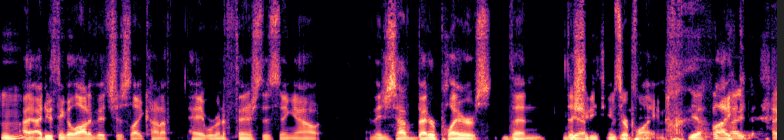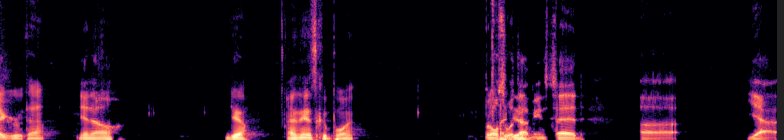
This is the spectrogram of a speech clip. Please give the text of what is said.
mm-hmm. I, I do think a lot of it's just like kind of, hey, we're gonna finish this thing out, and they just have better players than the yeah. shitty teams they're playing. Yeah, like I, I agree with that. You know, yeah, I think that's a good point. But also, I with do. that being said, uh, yeah,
